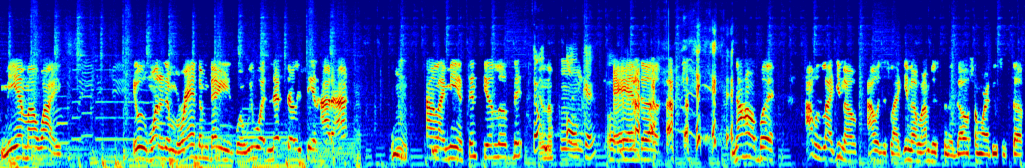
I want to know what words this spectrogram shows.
Me and my wife, it was one of them random days where we wasn't necessarily seeing eye to eye. Kind of like me and Cynthia a little bit. You know? Okay. okay. And uh, no, but I was like, you know, I was just like, you know, I'm just gonna go somewhere and do some stuff.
